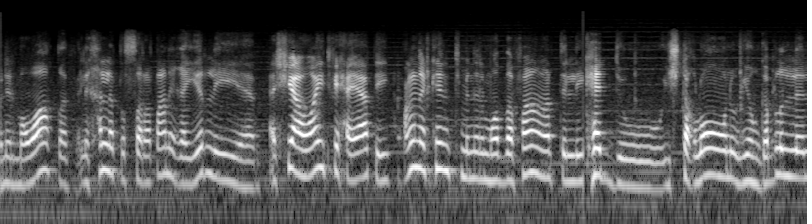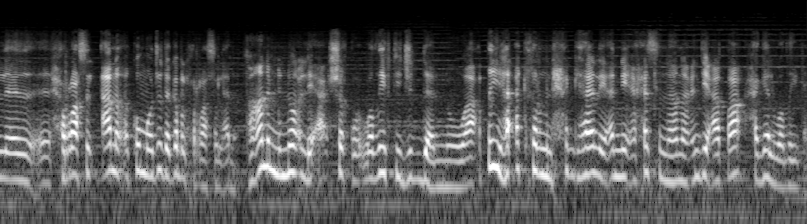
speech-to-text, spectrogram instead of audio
من المواقف اللي خلت السرطان يغير لي أشياء وايد في حياتي. أنا كنت من الموظفات اللي كدوا يشتغلون ويوم قبل الحراس أنا أكون موجودة قبل حراس الأمن. فأنا من النوع اللي أعشق وظيفتي جدا وأعطيها أكثر من حقها لأني أحس إن أنا عندي عطاء حق الوظيفة.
